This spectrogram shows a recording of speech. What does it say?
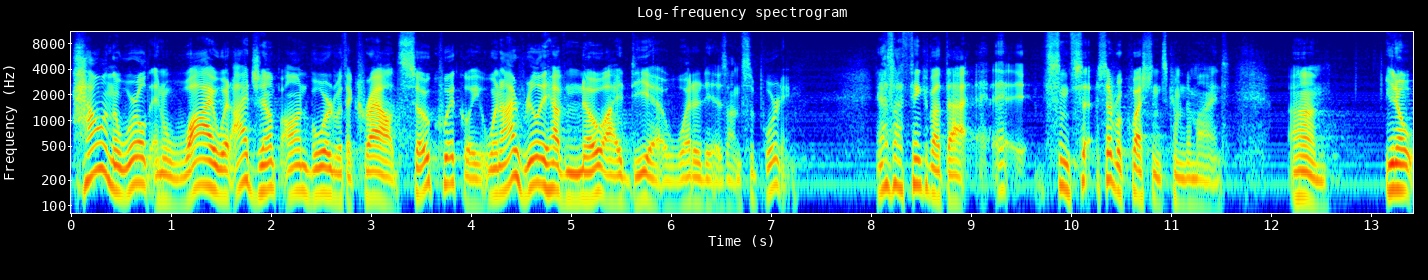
How in the world and why would I jump on board with a crowd so quickly when I really have no idea what it is I'm supporting? And as I think about that, eh, eh, some several questions come to mind. Um, you know,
